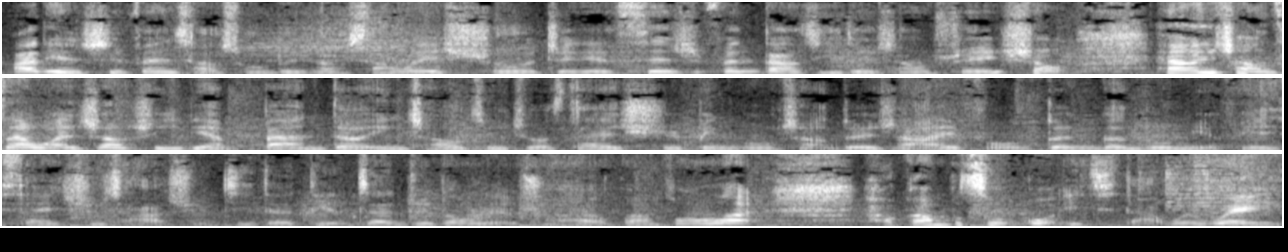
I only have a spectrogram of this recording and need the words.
八点十分小熊对上响尾蛇，九点四十分道奇对上水手，还有一场在晚上十一点半的英超足球赛事，兵工厂对上埃弗顿。更多免费赛事查询，记得点赞、追踪、脸书还有官方 LINE，好看不错过，一起打微微。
